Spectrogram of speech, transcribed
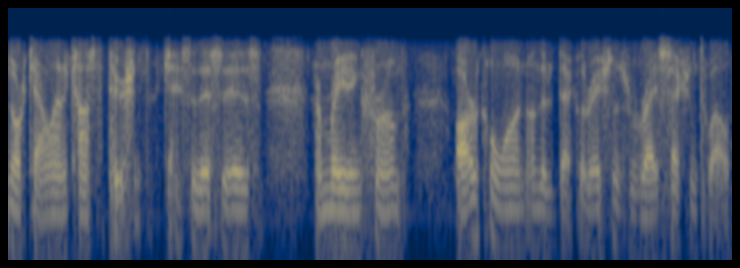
North Carolina Constitution. Okay, so this is, I'm reading from Article 1 under the Declarations of Rights, Section 12.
